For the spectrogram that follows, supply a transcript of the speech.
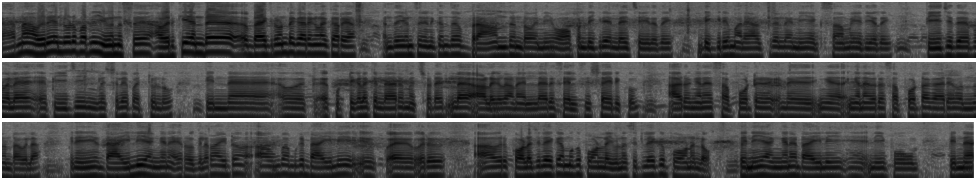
കാരണം അവർ എന്നോട് പറഞ്ഞു യൂനിസ് അവർക്ക് എന്റെ ബാക്ക്ഗ്രൗണ്ട് കാര്യങ്ങളൊക്കെ അറിയാം. എന്താ യൂനിസ് എനിക്ക് എന്താ ഭ്രാന്ത് ഉണ്ടോ? നീ ഓപ്പൺ ഡിഗ്രി അല്ലേ ചെയ്തത്? ഡിഗ്രി മലയാളത്തിലല്ലേ നീ എക്സാം എഴുതിയത്? പി ജി ഇതേപോലെ പി ജി ഇംഗ്ലീഷിലേ പറ്റുള്ളൂ. പിന്നെ കുട്ടികളൊക്കെ എല്ലാവരും മെച്ചോർഡായിട്ടുള്ള ആളുകളാണ്. എല്ലാവരും സെൽഫിഷ് ആയിരിക്കും. ആരും ഇങ്ങനെ സപ്പോർട്ട് ഇങ്ങനെ ഒരു സപ്പോർട്ടോ കാര്യമോ ഒന്നും ഉണ്ടാവില്ല. പിന്നെ ഇനി ഡെയിലി എങ്ങനെ റെഗുലർ ആയിട്ട് ആകുമ്പോൾ നമുക്ക് ഡെയിലി ഒരു ആ ഒരു കോളേജിലേക്ക് നമുക്ക് പോകണല്ലോ യൂണിവേഴ്സിറ്റിയിലേക്ക് പോകണമല്ലോ അപ്പോൾ നീ എങ്ങനെ ഡെയിലി നീ പോവും? പിന്നെ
